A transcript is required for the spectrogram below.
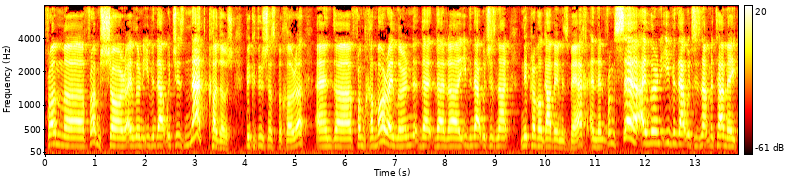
From uh, from Shar, I learn even that which is not kadosh b'kedushas bechora, and uh, from Chamor I learn that that uh, even that which is not nikrav al gabe and then from Seh I learn even that which is not metame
